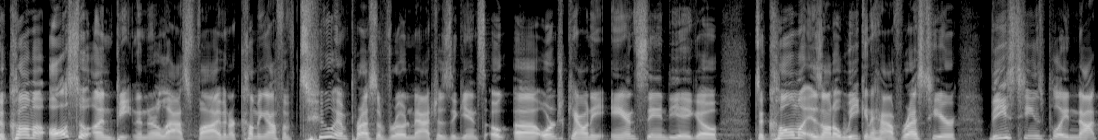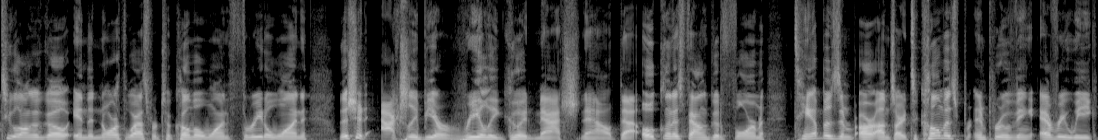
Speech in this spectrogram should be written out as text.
Tacoma also unbeaten in their last five and are coming off of two impressive road matches against uh, Orange County and San Diego. Tacoma is on a week and a half rest here. These teams played not too long ago in the Northwest where Tacoma won 3 to 1. This should actually be a really good match now that Oakland has found good form. Tampa's or I'm sorry, Tacoma's improving every week.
